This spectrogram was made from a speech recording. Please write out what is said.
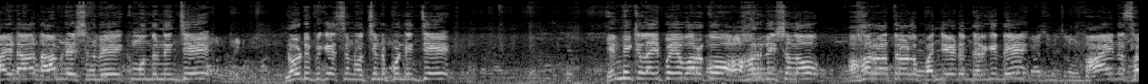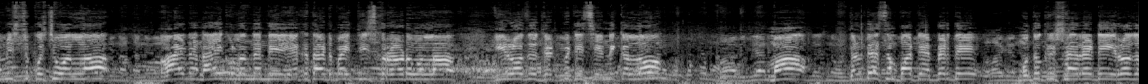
ఆయన నామినేషన్ వేయక ముందు నుంచి నోటిఫికేషన్ వచ్చినప్పటి నుంచి ఎన్నికలు అయిపోయే వరకు అహర్నిశలో అహరాత్రాలు పనిచేయడం జరిగింది. ఆయన సమిష్టి కృషి వల్ల ఆయన నాయకులందరినీ ఏకతాటిపై తీసుకురావడం వల్ల ఈ రోజు జడ్పీటీసీ ఎన్నికల్లో మా తెలుగుదేశం పార్టీ అభ్యర్థి ముద్దు కృష్ణారెడ్డి ఈ రోజు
